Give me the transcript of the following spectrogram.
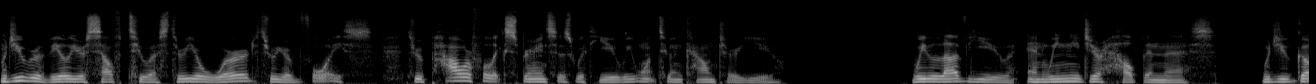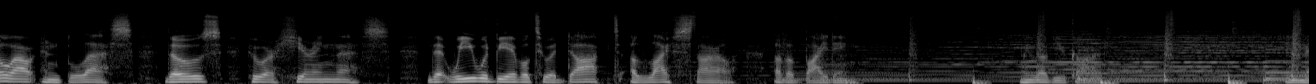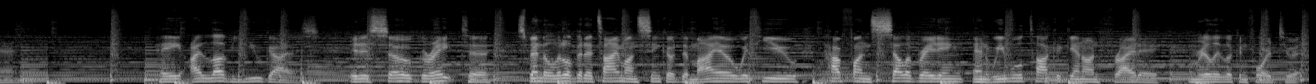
Would you reveal yourself to us through your word, through your voice, through powerful experiences with you? We want to encounter you. We love you and we need your help in this. Would you go out and bless those who are hearing this, that we would be able to adopt a lifestyle of abiding. We love you, God. Amen. Hey, I love you guys. It is so great to spend a little bit of time on Cinco de Mayo with you, have fun celebrating, and we will talk again on Friday. I'm really looking forward to it.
